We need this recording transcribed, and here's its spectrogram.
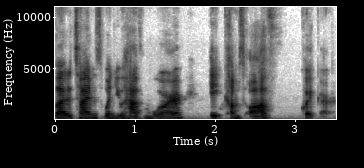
a lot of times when you have more, it comes off quicker.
